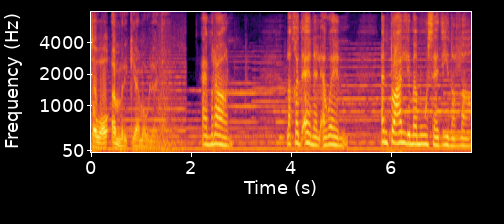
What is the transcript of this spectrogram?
طوع أمرك يا مولاتي عمران لقد آن الأوان أن تعلم موسى دين الله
